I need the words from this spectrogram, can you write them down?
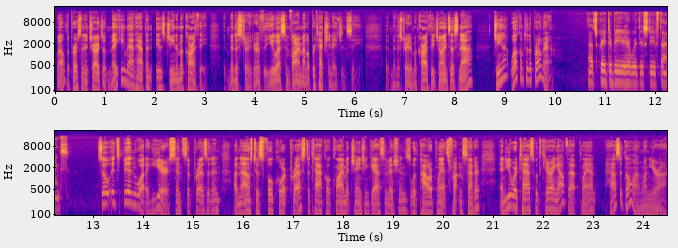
Well, the person in charge of making that happen is Gina McCarthy, administrator of the U.S. Environmental Protection Agency. Administrator McCarthy joins us now. Gina, welcome to the program. That's great to be here with you, Steve. Thanks. So it's been, what, a year since the president announced his full court press to tackle climate changing gas emissions with power plants front and center, and you were tasked with carrying out that plan. How's it going one year on?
